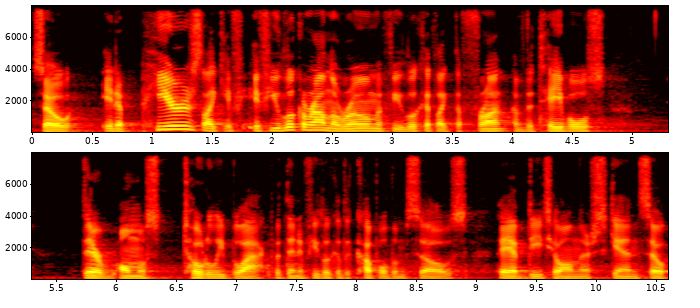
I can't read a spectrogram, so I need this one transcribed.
so it appears like if, if you look around the room, if you look at like the front of the tables, they're almost totally black. But then if you look at the couple themselves, they have detail on their skin. So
